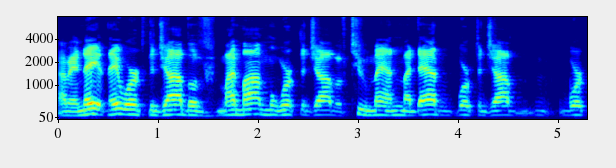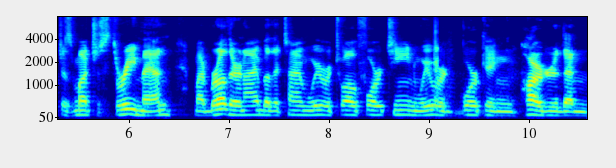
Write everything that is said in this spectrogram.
I mean, they they worked the job of my mom worked the job of two men. My dad worked a job worked as much as three men. My brother and I, by the time we were 12, 14, we were working harder than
